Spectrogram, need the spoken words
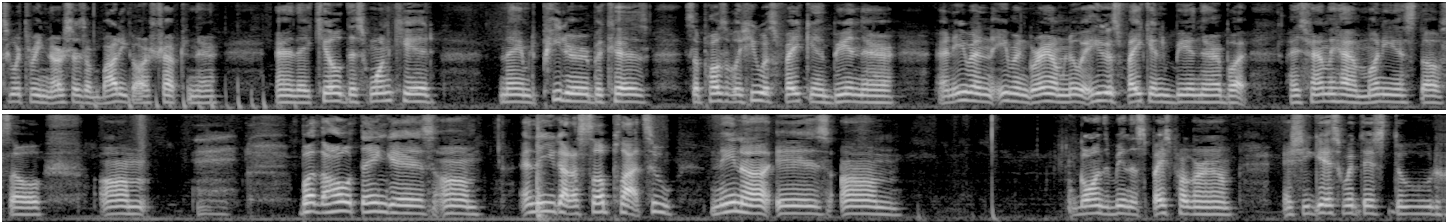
two or three nurses and bodyguards trapped in there, and they killed this one kid named Peter because supposedly he was faking being there, and even even Graham knew it. He was faking being there, but his family had money and stuff, so um, but the whole thing is, um, and then you got a subplot too. Nina is um going to be in the space program, and she gets with this dude,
